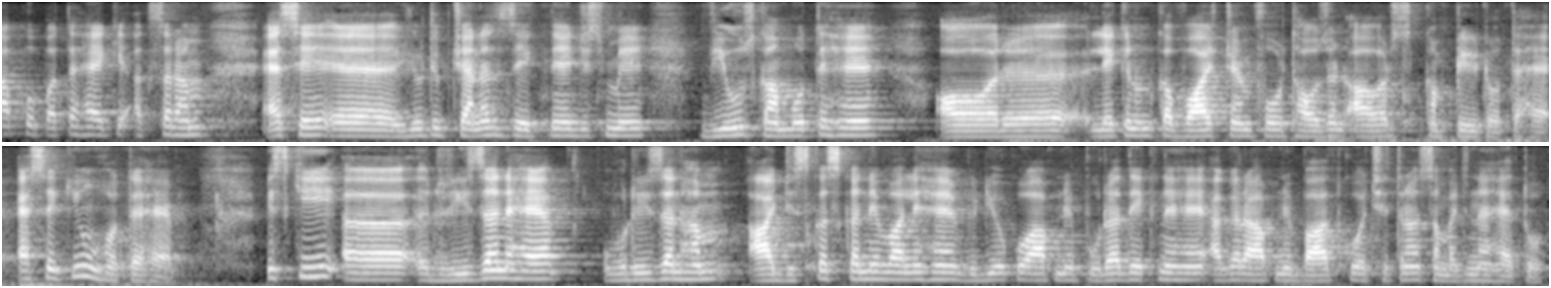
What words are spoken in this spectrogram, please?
आपको पता है कि अक्सर हम ऐसे यूट्यूब चैनल्स देखते हैं जिसमें व्यूज़ कम होते हैं और लेकिन उनका वॉच टाइम 4000 आवर्स कंप्लीट होता है। ऐसे क्यों होता है? इसकी रीज़न है। वो रीज़न हम आज डिस्कस करने वाले हैं। वीडियो को आपने पूरा देखना है। अगर आपने बात को अच्छी तरह समझना है तो।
